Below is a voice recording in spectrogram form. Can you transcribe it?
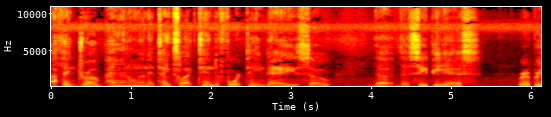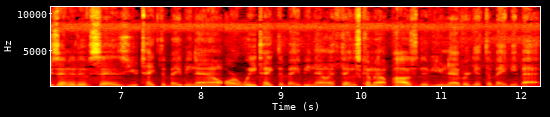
I think, drug panel, and it takes like 10 to 14 days. So the, the CPS representative says you take the baby now, or we take the baby now. If things come out positive, you never get the baby back.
